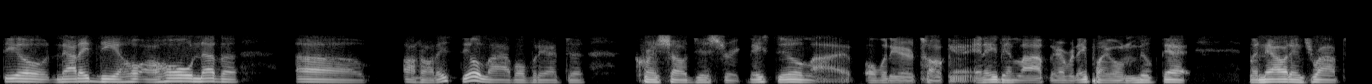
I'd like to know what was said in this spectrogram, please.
still now they did a whole, a whole nother uh oh no they still live over there at the Crenshaw district. They still live over there talking and they've been live forever. They probably gonna milk that. But now it dropped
